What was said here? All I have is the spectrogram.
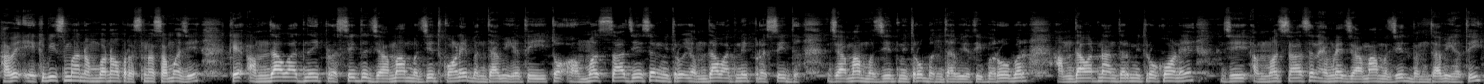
હવે એકવીસમાં નંબરનો પ્રશ્ન સમજીએ કે અમદાવાદની પ્રસિદ્ધ જામા મસ્જિદ કોણે બંધાવી હતી? તો અહમદ શાહ જે છે ને મિત્રો, એ અમદાવાદની પ્રસિદ્ધ જામા મસ્જિદ મિત્રો બંધાવી હતી. બરોબર? અમદાવાદના અંદર મિત્રો કોણે? જે અહમદ શાહ છે ને, એમણે જામા મસ્જિદ બંધાવી હતી.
